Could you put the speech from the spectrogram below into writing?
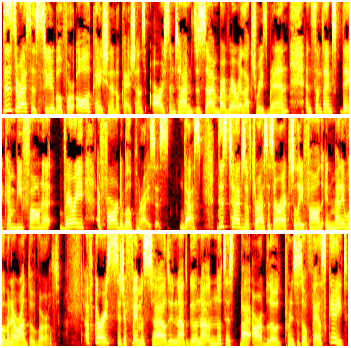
These dresses, suitable for all occasion and occasions, are sometimes designed by very luxurious brand, and sometimes they can be found at very affordable prices. Thus, these types of dresses are actually found in many women around the world. Of course, such a famous style did not go unnoticed by our beloved Princess of Wales Kate.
